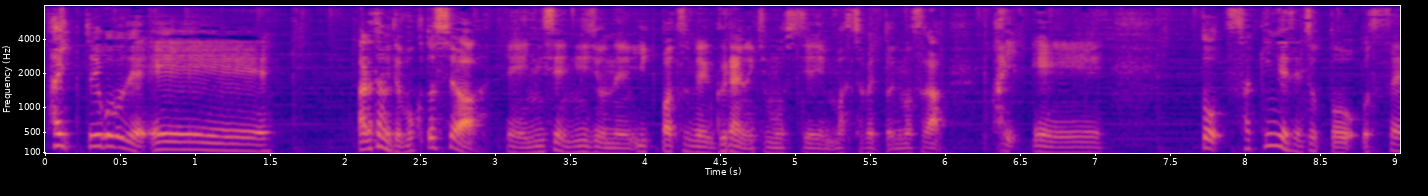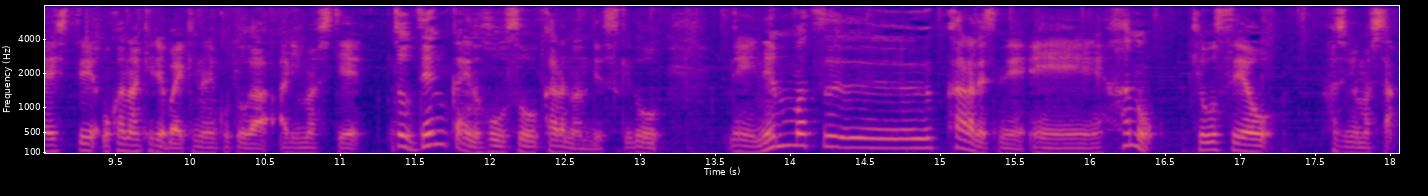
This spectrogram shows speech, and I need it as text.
はい。ということで、えー、改めて僕としては、えー2024年一発目ぐらいの気持ちで、ま、喋っておりますが、はい。えー、と、先にですね、ちょっとお伝えしておかなければいけないことがありまして、ちょっと前回の放送からなんですけど、え年末からですね、えー歯の矯正を始めました。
